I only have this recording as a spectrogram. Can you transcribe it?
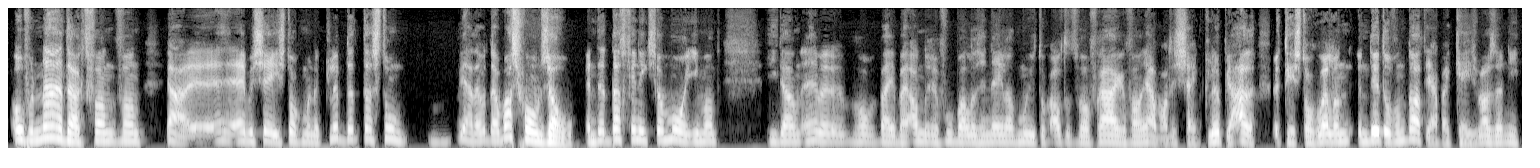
over nadacht van, van ja, RBC is toch maar een club. Dat, dat stond, ja, dat, dat was gewoon zo. En dat, dat vind ik zo mooi. Iemand die dan, hè, bijvoorbeeld bij, bij andere voetballers in Nederland moet je toch altijd wel vragen van, ja, wat is zijn club? Ja, het is toch wel een, een dit of een dat. Ja, bij Kees was dat niet.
